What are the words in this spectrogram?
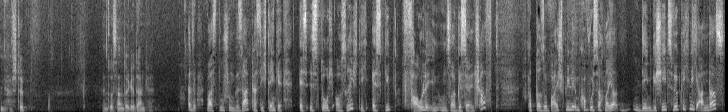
Ja, stimmt. Interessanter Gedanke. Also, was du schon gesagt hast, ich denke, es ist durchaus richtig. Es gibt Faule in unserer Gesellschaft. Ich habe da so Beispiele im Kopf, wo ich sage, naja, denen geschieht es wirklich nicht anders.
